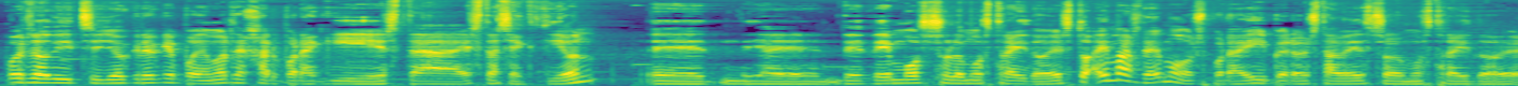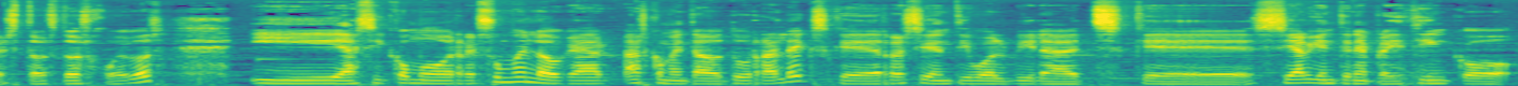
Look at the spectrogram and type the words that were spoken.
pues lo dicho, yo creo que podemos dejar por aquí esta, esta sección. Eh, de, demos solo hemos traído esto. Hay más demos por ahí, pero esta vez solo hemos traído estos dos juegos. Y así como resumen lo que has comentado tú, Ralex, que Resident Evil Village, que si alguien tiene Play 5,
